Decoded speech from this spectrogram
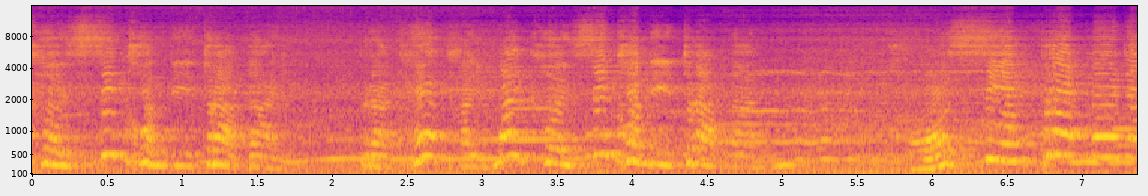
เคยสิ้นคนดีตราบใด ประเทศไทยไม่เคยสิ้นคนดีตราบนั้น ขอเสียงปรบมือดั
